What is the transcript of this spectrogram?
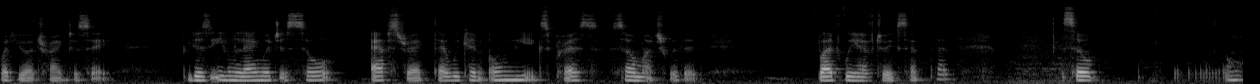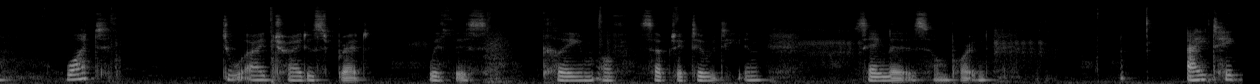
what you are trying to say. Because even language is so abstract that we can only express so much with it. But we have to accept that. So, what do I try to spread with this claim of subjectivity and saying that it is so important? I take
